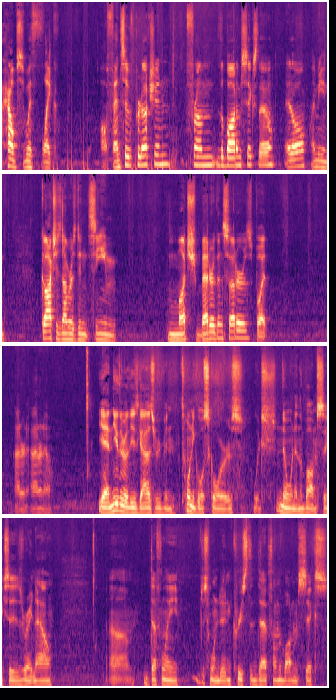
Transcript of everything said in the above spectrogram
helps with like offensive production from the bottom 6 though at all. I mean, Goc's numbers didn't seem much better than Sutter's, but I don't I don't know. Yeah, neither of these guys are even 20 goal scorers, which no one in the bottom six is right now. Um, definitely just wanted to increase the depth on the bottom six.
